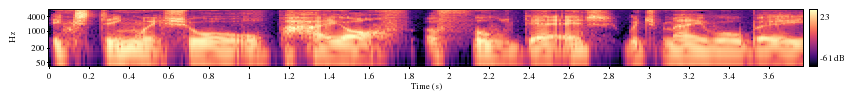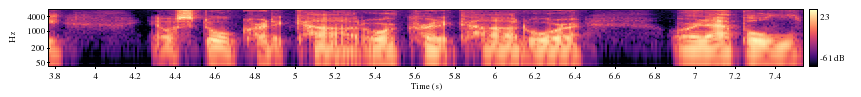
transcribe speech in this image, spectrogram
extinguish or, or pay off a full debt, which may well be you know a store credit card or a credit card or or an Apple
